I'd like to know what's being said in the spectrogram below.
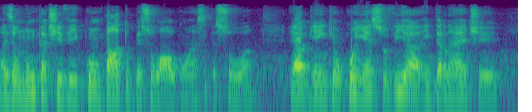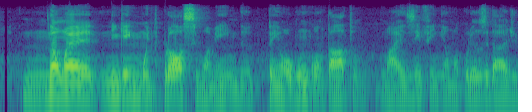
mas eu nunca tive contato pessoal com essa pessoa. É alguém que eu conheço via internet, não é ninguém muito próximo a mim, eu tenho algum contato, mas enfim, é uma curiosidade.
